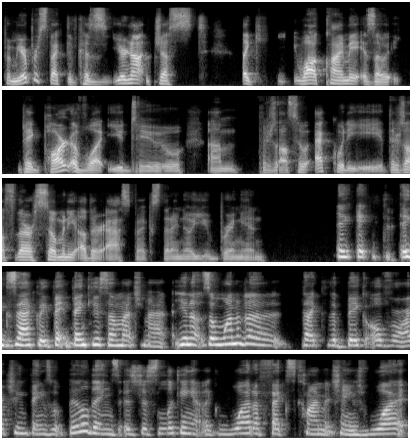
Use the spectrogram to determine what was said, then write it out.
from your perspective? Because you're not just like while climate is a big part of what you do um, there's also equity. There's also there are so many other aspects that i know you bring in. It, it, exactly. Th- thank you so much matt. You know so one of the like the big overarching things with buildings is just looking at like what affects climate change what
